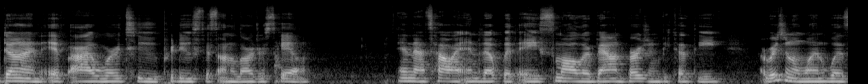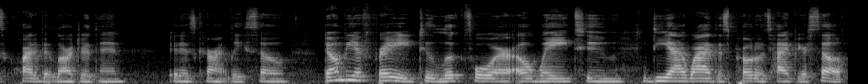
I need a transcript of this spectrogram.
done if I were to produce this on a larger scale? And that's how I ended up with a smaller bound version because the original one was quite a bit larger than it is currently. So don't be afraid to look for a way to DIY this prototype yourself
